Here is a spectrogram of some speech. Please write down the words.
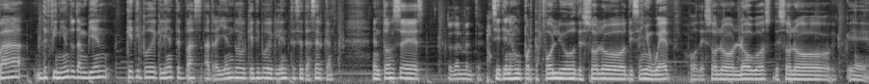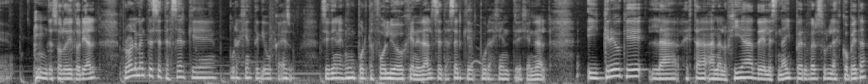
va definiendo también qué tipo de clientes vas atrayendo, qué tipo de clientes se te acercan. Entonces, Totalmente. si tienes un portafolio de solo diseño web o de solo logos, de solo, eh, de solo editorial, probablemente se te acerque pura gente que busca eso. Si tienes un portafolio general, se te acerque pura gente general. Y creo que la, esta analogía del sniper versus la escopeta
